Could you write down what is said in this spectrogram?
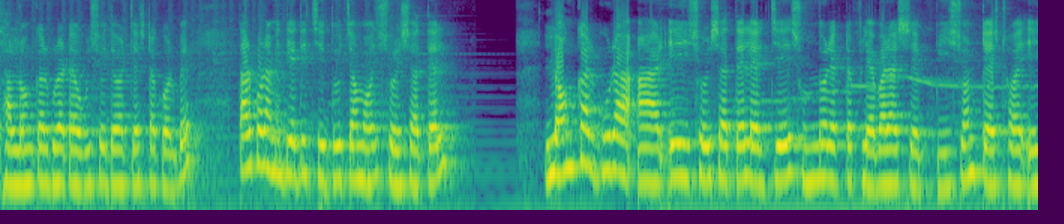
ঝাল লঙ্কার গুঁড়াটা অবশ্যই দেওয়ার চেষ্টা করবে। তারপর আমি দিয়ে দিচ্ছি দু চামচ সরিষা তেল। লঙ্কার গুঁড়া আর এই সরিষা তেলের যে সুন্দর একটা ফ্লেভার আসে, ভীষণ টেস্ট হয় এই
